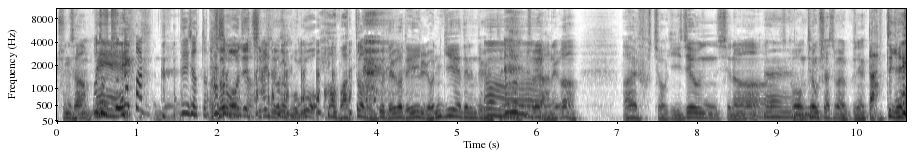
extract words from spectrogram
중3. 어, 저 네. 충격받으셨죠, 아, 다시 저는. 어제 집에 아이고, 이걸. 보고 아 맞다 이거 내가 내일 연기해야 되는데 그랬더니 어. 저희 아내가 아휴 저기 이재훈 씨나 어. 그 엄태웅 씨 하지 말고 그냥 납득해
